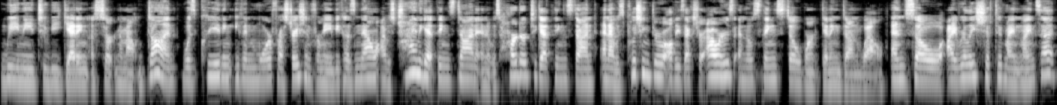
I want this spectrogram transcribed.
we need to be getting a certain amount done was creating even more frustration for me because now I was trying to get things done and it was harder to get things done. And I was pushing through all these extra hours and those things still weren't getting done well. And so, I really shifted my mindset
